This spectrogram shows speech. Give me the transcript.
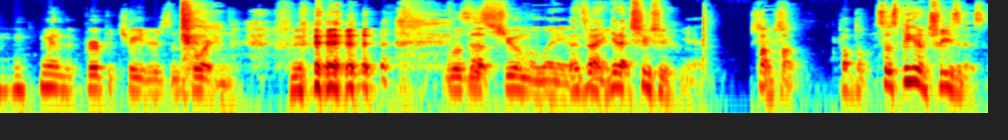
when the perpetrator is important. We'll So- just shoo him away. That's right. Get out. Shoo, shoo. Yeah. Pop, Shoo, pop. Pop, pop. So speaking of treasonous,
